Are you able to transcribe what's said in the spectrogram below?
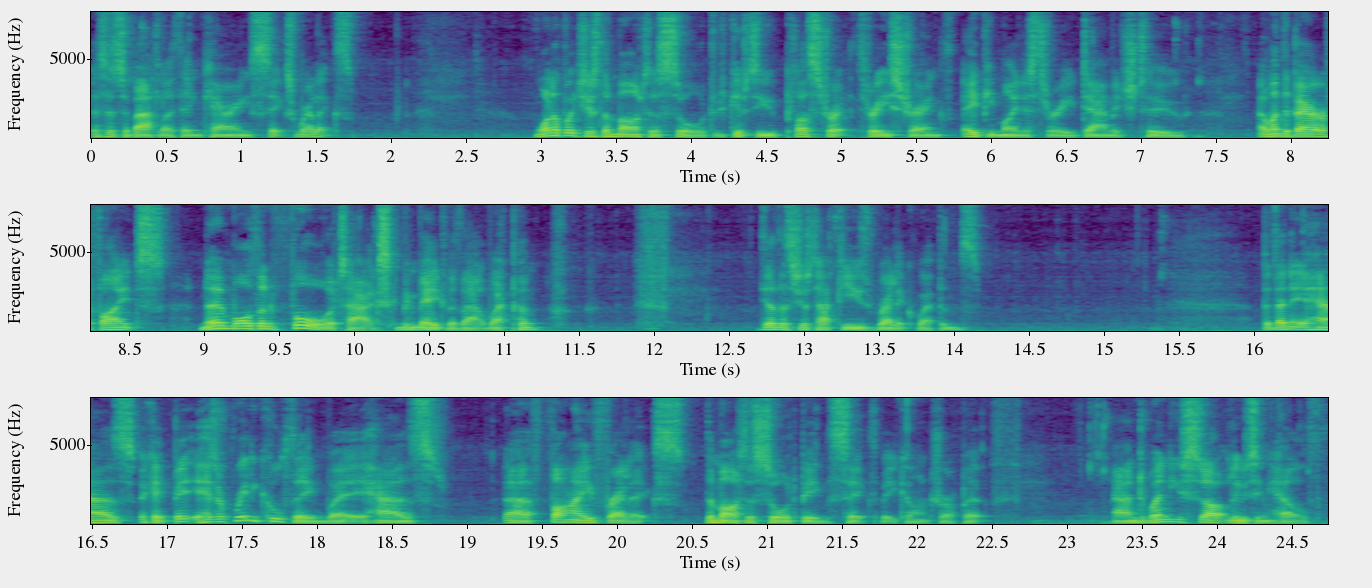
It's just a battle, I think, carrying six relics. One of which is the Martyr's Sword, which gives you three strength, AP minus three, damage two, and when the bearer fights, no more than four attacks can be made with that weapon. the others just have to use relic weapons. But then it has okay, but it has a really cool thing where it has uh, five relics, the Martyr's Sword being the sixth, but you can't drop it. And when you start losing health,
